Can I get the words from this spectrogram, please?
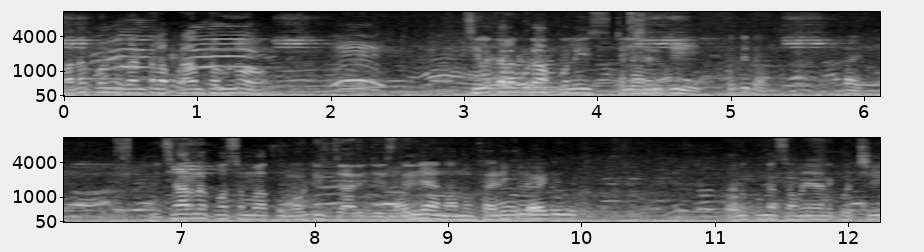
పదకొండు గంటల ప్రాంతంలో చిలకలగూడ పోలీస్ స్టేషన్కి విచారణ కోసం మాకు నోటీస్ జారీ చేస్తే అనుకున్న సమయానికి వచ్చి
